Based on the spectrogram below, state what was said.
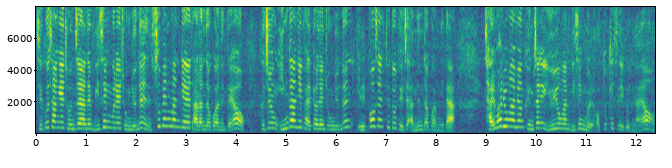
지구상에 존재하는 미생물의 종류는 수백만 개에 달한다고 하는데요. 그중 인간이 밝혀낸 종류는 1%도 되지 않는다고 합니다. 잘 활용하면 굉장히 유용한 미생물 어떻게 쓰이고 있나요?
